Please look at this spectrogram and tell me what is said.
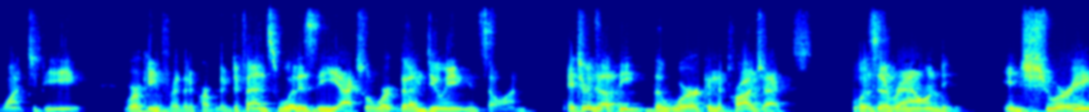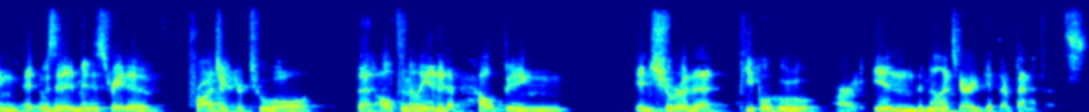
want to be working for the Department of Defense? What is the actual work that I'm doing, and so on. It turns out the the work and the project was around ensuring it was an administrative project or tool that ultimately ended up helping ensure that people who are in the military get their benefits.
